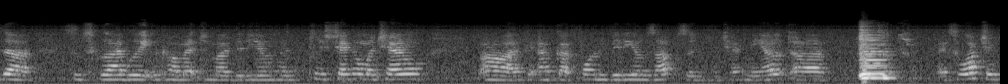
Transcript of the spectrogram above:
Please uh, subscribe, rate, and comment to my videos. And please check out my channel. Uh, I've, I've got 40 videos up, so you can check me out. Uh, thanks for watching.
